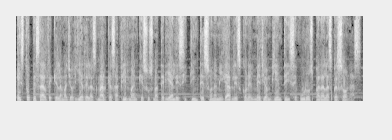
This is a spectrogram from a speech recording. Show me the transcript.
Esto a pesar de que la mayoría de las marcas afirman que sus materiales y tintes son amigables con el medio ambiente y seguros para las personas.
